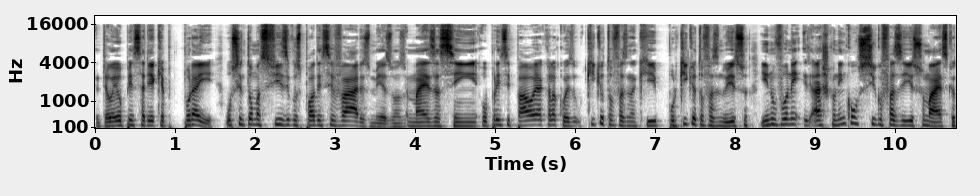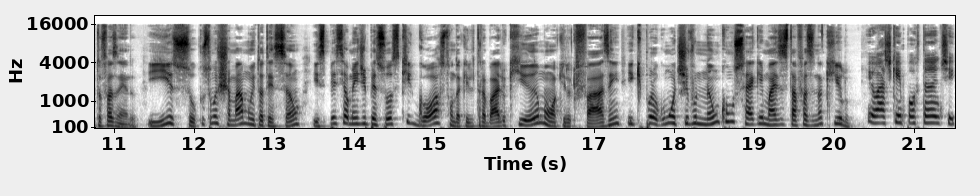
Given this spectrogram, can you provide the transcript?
Então eu pensaria que é por aí. Os sintomas físicos podem ser vários mesmo, mas assim, o principal é aquela coisa: o que, que eu tô fazendo aqui, por que, que eu tô fazendo isso, e não vou nem. Acho que eu nem consigo fazer isso mais que eu tô fazendo. E isso costuma chamar muito atenção, especialmente em pessoas que gostam daquele trabalho, que amam aquilo que fazem e que por algum motivo não conseguem mais estar fazendo aquilo. Eu acho que é importante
